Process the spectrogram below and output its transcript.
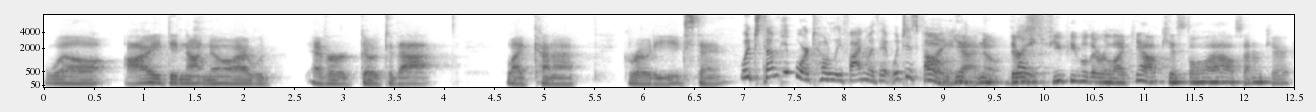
"Well, I did not know I would ever go to that like kind of grody extent." Which some people were totally fine with it, which is fine. Oh yeah, no. There's Like- a few people that were like, "Yeah, I'll kiss the whole house. I don't care,"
